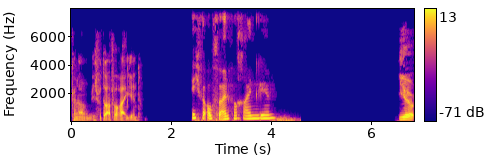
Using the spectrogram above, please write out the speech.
Keine Ahnung, ich würde da einfach reingehen. Ich will auch für einfach reingehen. Ihr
